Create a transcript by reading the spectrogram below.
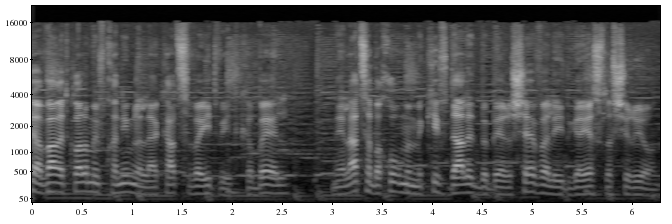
שעבר את כל המבחנים ללהקה צבאית והתקבל, נאלץ הבחור ממקיף ד' בבאר שבע להתגייס לשריון.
